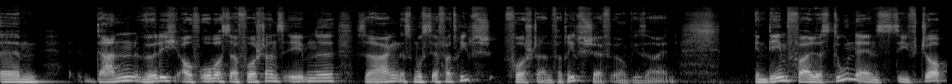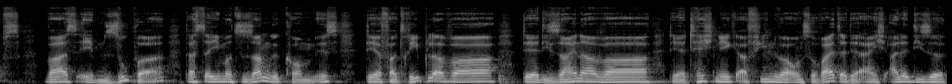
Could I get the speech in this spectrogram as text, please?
ähm, dann würde ich auf oberster Vorstandsebene sagen, es muss der Vertriebsvorstand, Vertriebschef irgendwie sein. In dem Fall, das du nennst, Steve Jobs, war es eben super, dass da jemand zusammengekommen ist, der Vertriebler war, der Designer war, der technikaffin war und so weiter, der eigentlich alle diese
